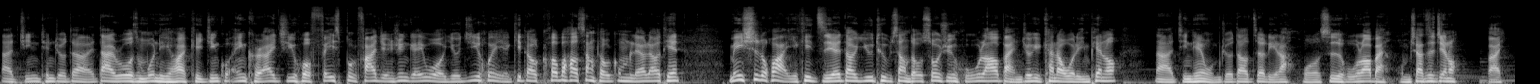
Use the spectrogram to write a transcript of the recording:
那今天就到这，大家如果有什么问题的话，可以经过 Anchor IG 或 Facebook 发简讯给我，有机会也可以到 Clubhouse 上头跟我们聊聊天。没事的话，也可以直接到 YouTube 上头搜寻胡老板，就可以看到我的影片喽。那今天我们就到这里啦，我是胡老板，我们下次见喽，拜。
